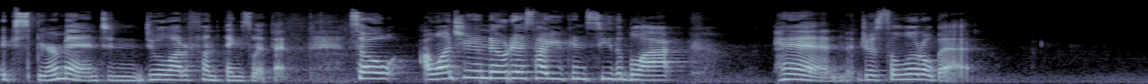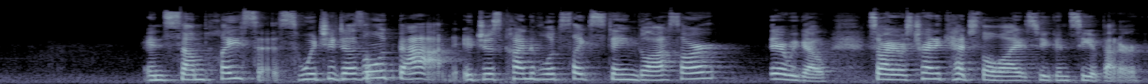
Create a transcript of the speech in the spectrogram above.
experiment and do a lot of fun things with it. So I want you to notice how you can see the black pen just a little bit in some places, which it doesn't look bad. It just kind of looks like stained glass art. There we go. Sorry, I was trying to catch the light so you can see it better.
